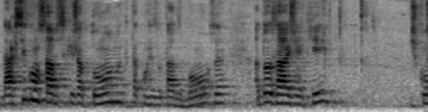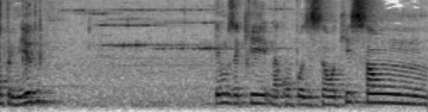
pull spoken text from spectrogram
Darcy Gonçalves que já toma, que está com resultados bons. Né? A dosagem aqui de comprimido. Temos aqui na composição aqui são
